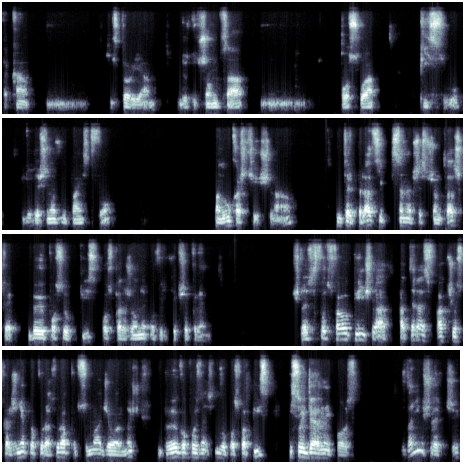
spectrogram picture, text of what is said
taka mm, historia dotycząca mm, posła PiSu. Tutaj, Szanowni Państwo, pan Łukasz Cieśla, interpelacje pisane przez sprzątaczkę były poseł PiS oskarżony o wielkie przekręty. Śledztwo trwało 5 lat, a teraz w akcie oskarżenia prokuratura podsumowała działalność byłego poznańskiego posła PiS i Solidarnej Polski. Zdaniem śledczych,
